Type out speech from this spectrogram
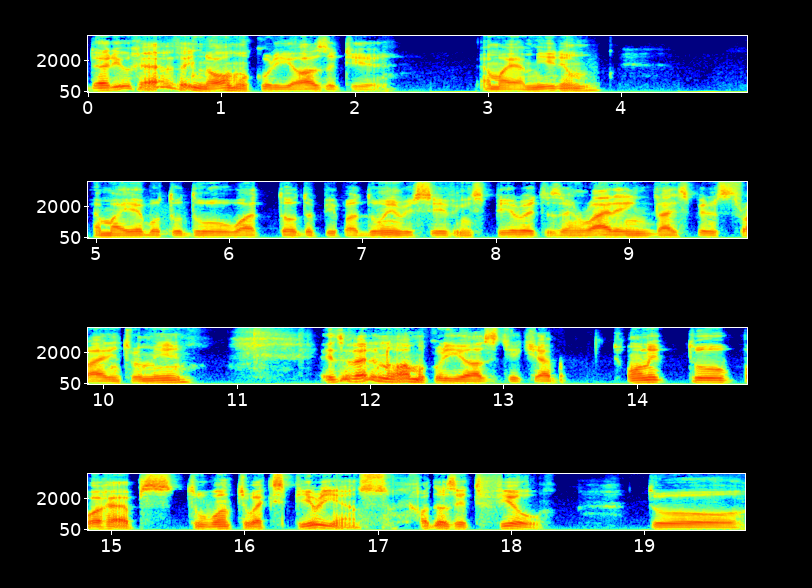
that you have a normal curiosity. Am I a medium? Am I able to do what other people are doing, receiving spirits and writing that spirits writing through me? It's a very normal curiosity, only to perhaps to want to experience how does it feel to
